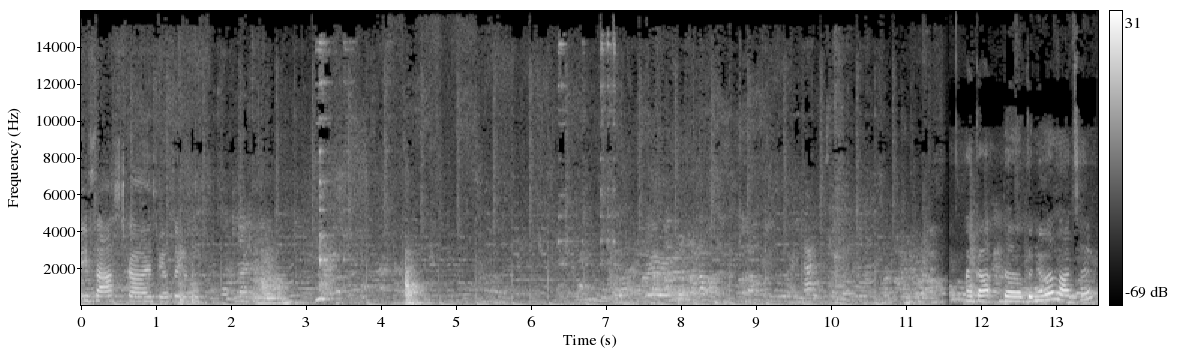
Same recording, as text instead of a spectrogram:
Be fast, guys. We have to go. I got the vanilla latte.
